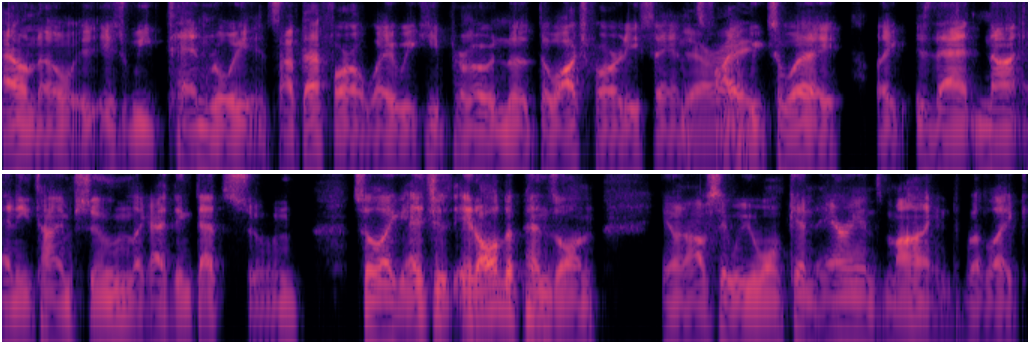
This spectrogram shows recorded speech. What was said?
I don't know. Is week 10 really? It's not that far away. We keep promoting the, the watch party saying it's five right. weeks away. Like, is that not anytime soon? Like, I think that's soon. So, like, it just, it all depends on, you know, obviously we won't get in Arian's mind, but like,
